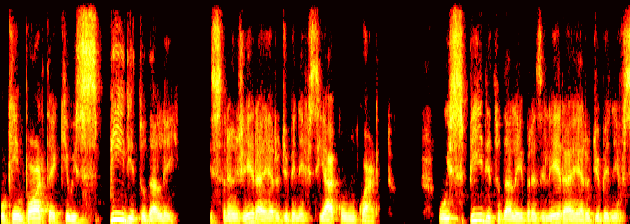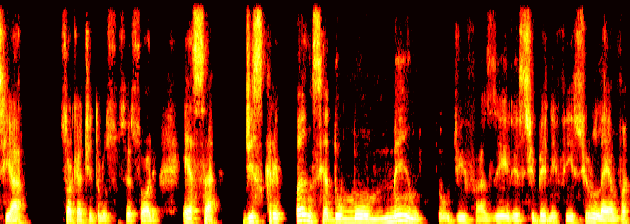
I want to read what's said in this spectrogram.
O que importa é que o espírito da lei estrangeira era o de beneficiar com um quarto. O espírito da lei brasileira era o de beneficiar, só que a título sucessório. Essa discrepância do momento de fazer este benefício leva,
